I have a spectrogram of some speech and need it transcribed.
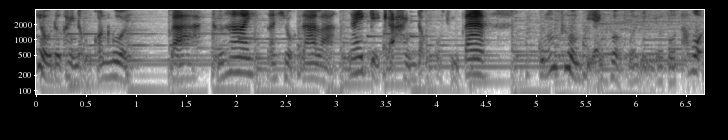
hiểu được hành động con người, và thứ hai là hiểu ra là ngay kể cả hành động của chúng ta cũng thường bị ảnh hưởng bởi những yếu tố xã hội.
